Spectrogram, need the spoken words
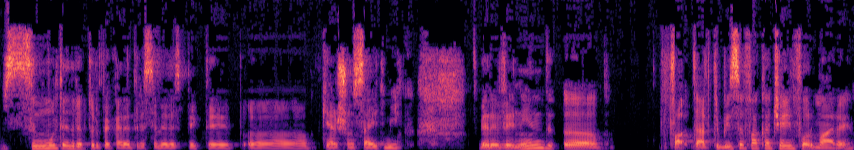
Sunt multe drepturi pe care trebuie să le respecte uh, chiar și un site mic. Revenind, uh, ar trebui să facă acea informare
